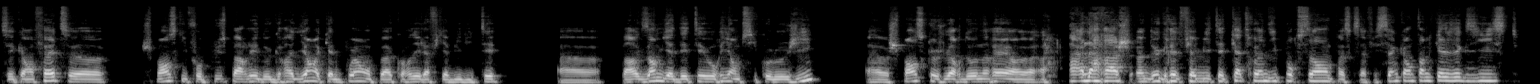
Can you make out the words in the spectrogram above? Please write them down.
C'est qu'en fait, euh, je pense qu'il faut plus parler de gradient, à quel point on peut accorder la fiabilité. Euh, par exemple, il y a des théories en psychologie. Euh, je pense que je leur donnerais euh, à l'arrache un degré de fiabilité de 90% parce que ça fait 50 ans qu'elles existent,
